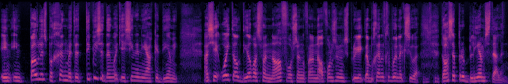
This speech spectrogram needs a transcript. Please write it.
En en Paulus begin met 'n tipiese ding wat jy sien in die akademie. As jy ooit al deel was van navorsing van 'n navorsingsprojek, dan begin dit gewoonlik so. Daar's 'n probleemstelling.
